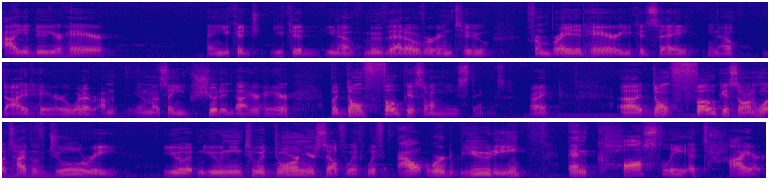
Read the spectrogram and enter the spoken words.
How you do your hair, and you could you could, you know, move that over into from braided hair, you could say, you know, dyed hair or whatever. I'm, I'm not saying you shouldn't dye your hair, but don't focus on these things, right? Uh, don't focus on what type of jewelry you, you need to adorn yourself with, with outward beauty and costly attire.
